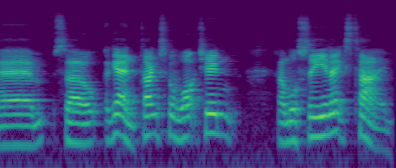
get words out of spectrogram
Um, so again, thanks for watching and we'll see you next time.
